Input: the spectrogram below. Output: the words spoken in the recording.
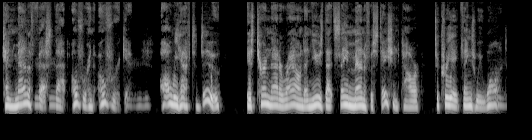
can manifest Mhm. that over and over again? All we have to do is turn that around and use that same manifestation power to create things we want,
